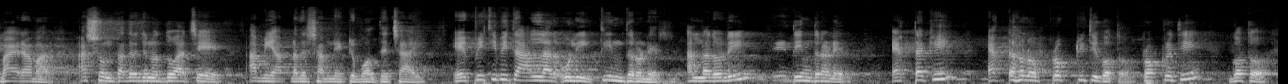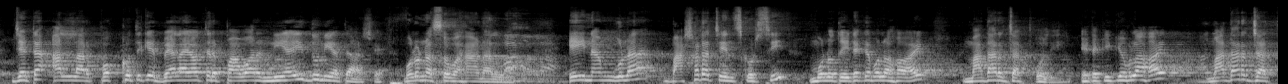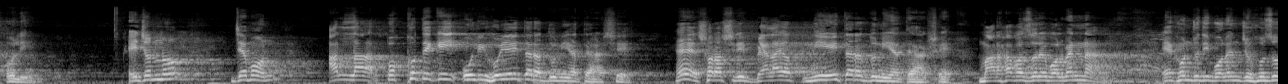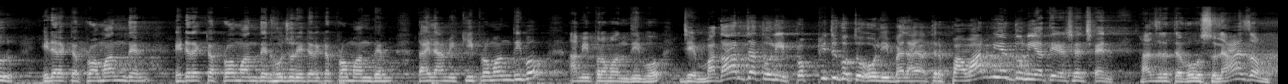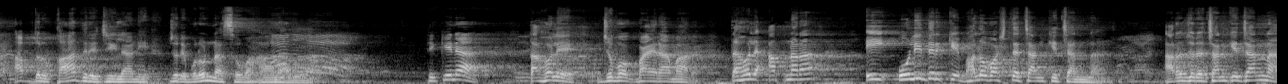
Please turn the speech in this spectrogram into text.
ভাইরা আমার আসুন তাদের জন্য দোয়া চেয়ে আমি আপনাদের সামনে একটু বলতে চাই। এই পৃথিবীতে আল্লাহর অলি তিন ধরনের। আল্লাহর অলি তিন ধরনের। একটা কি? একটা হলো প্রকৃতিগত। প্রকৃতিগত যেটা আল্লাহর পক্ষ থেকে বেলায়তের পাওয়ার নিয়েই দুনিয়াতে আসে। বলো না সোবাহান আল্লাহ এই নামগুলা বাসাটা চেঞ্জ করছি। মূলত এটাকে বলা হয় মাদার জাত অলি। এটা কি কি বলা হয়? মাদার জাত অলি। এই জন্য যেমন আল্লাহর পক্ষ থেকেই অলি হয়েই তারা দুনিয়াতে আসে। হ্যাঁ সরাসরি বেলায়ত নিয়েই তারা দুনিয়াতে আসে। মারহাবা জোরে বলবেন না? এখন যদি বলেন যে, হুজুর, এটার একটা প্রমাণ দেন। এটার একটা প্রমাণ দেন, হুজুর, এটার একটা প্রমাণ দেন। তাইলে আমি কি প্রমাণ দিব? আমি প্রমাণ দিব যে মাদারজাত অলি, প্রকৃতিগত অলি বেলায়তের পাওয়ার নিয়ে দুনিয়াতে এসেছেন হাজরত গৌসুল আজম আব্দুল কাদের জিলানি। জোরে বলুন না সোবাহান ঠিক কিনা তাহলে যুবক ভাইরা আমার, তাহলে আপনারা এই অলিদেরকে ভালোবাসতে চান কি চান না? আরও জোরে চান কি চান না?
